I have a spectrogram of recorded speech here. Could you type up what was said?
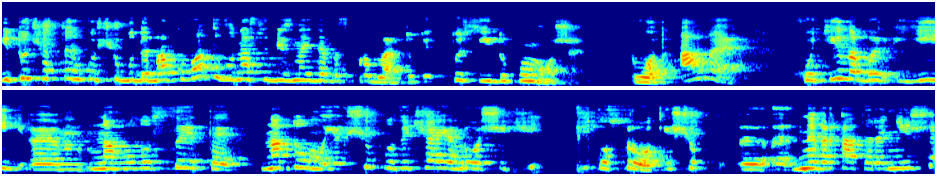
і ту частинку, що буде бракувати, вона собі знайде без проблем. Тобто хтось їй допоможе. От, але хотіла би їй ем, наголосити на тому, якщо позичає гроші чітко строки, щоб е, е, не вертати раніше,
